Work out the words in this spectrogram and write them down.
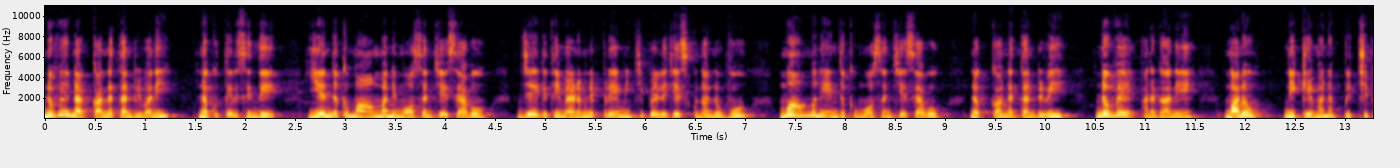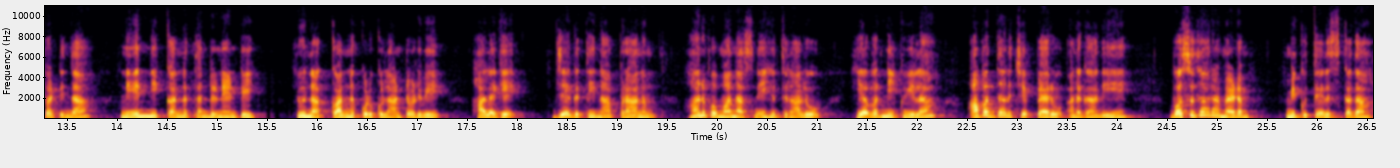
నువ్వే నా కన్న తండ్రివని నాకు తెలిసింది. ఎందుకు మా అమ్మని మోసం చేశావు? జగతి మేడంని ప్రేమించి పెళ్ళి చేసుకున్న నువ్వు మా అమ్మని ఎందుకు మోసం చేశావు? నా కన్న తండ్రివి నువ్వే అనగానే మను నీకేమైనా పిచ్చి పట్టిందా? నేను నీ కన్న తండ్రినేంటి? నువ్వు నా కన్న కొడుకు లాంటోడివి. అలాగే జగతి నా ప్రాణం అనుపమ నా స్నేహితురాలు. ఎవరు నీకు ఇలా అబద్ధాలు చెప్పారు అనగానే వసుధారా మేడం మీకు తెలుసు కదా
